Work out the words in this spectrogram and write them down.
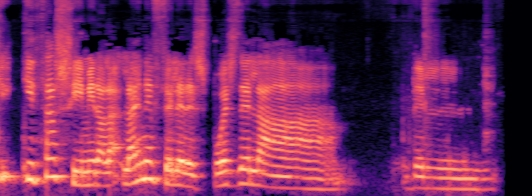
Qui- Quizás sí, mira, la, la NFL después de la del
